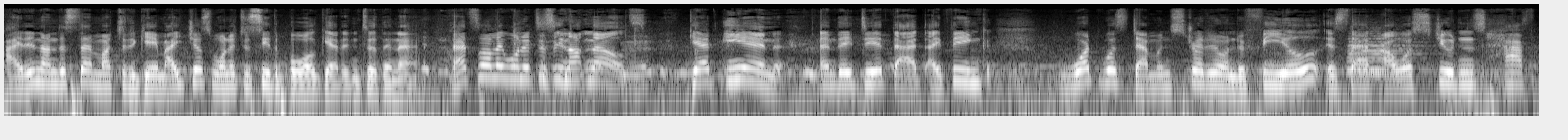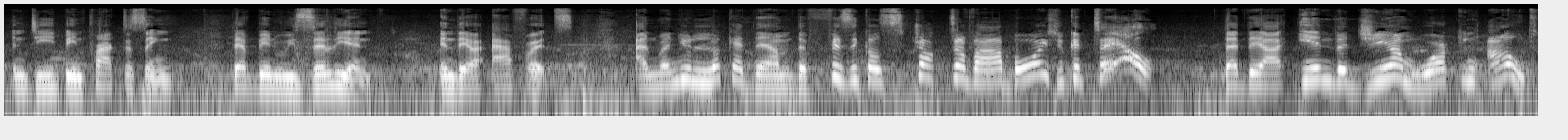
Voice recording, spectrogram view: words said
I didn't understand much of the game. I just wanted to see the ball get into the net. That's all I wanted to see, nothing else. Get in. And they did that. I think what was demonstrated on the field is that our students have indeed been practicing. They've been resilient in their efforts. And when you look at them, the physical structure of our boys, you could tell that they are in the gym working out.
